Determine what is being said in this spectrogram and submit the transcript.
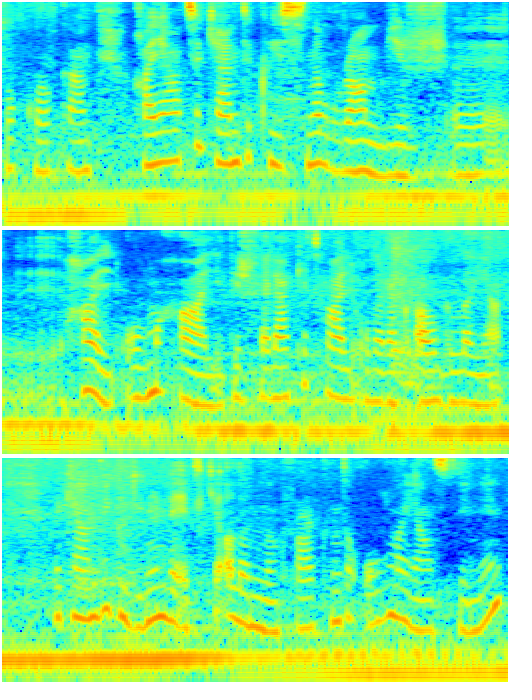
çok korkan, hayatı kendi kıyısına vuran bir e, hal, olma hali, bir felaket hali olarak algılayan ve kendi gücünün ve etki alanının farkında olmayan senin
